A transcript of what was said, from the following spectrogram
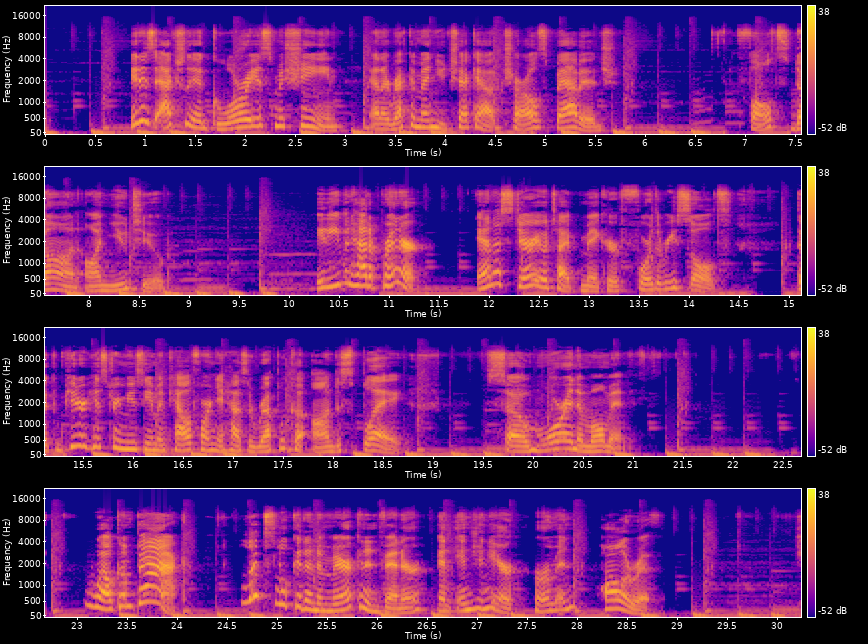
It is actually a glorious machine, and I recommend you check out Charles Babbage False Dawn on YouTube. It even had a printer and a stereotype maker for the results. The Computer History Museum in California has a replica on display. So, more in a moment. Welcome back! Let's look at an American inventor and engineer, Herman Hollerith.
